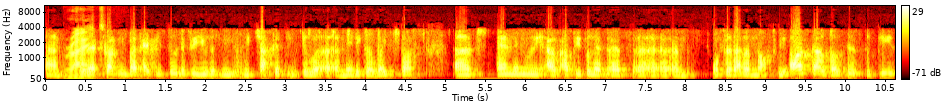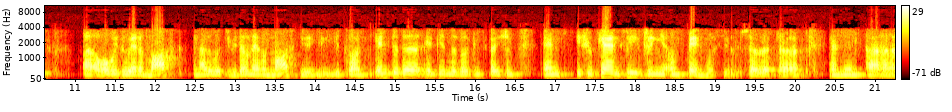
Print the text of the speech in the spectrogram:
Um, right. So that cotton but as soon as we use it, we, we chuck it into a, a medical waste box. Uh, and then we, our, our people have, have uh, uh, um, also rubber masks. We ask our voters to please uh, always wear a mask. In other words, if you don't have a mask, you, you, you can't enter the enter the voting station. And if you can, please bring your own pen with you, so that uh, and then uh,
